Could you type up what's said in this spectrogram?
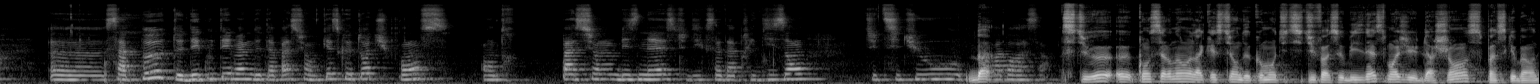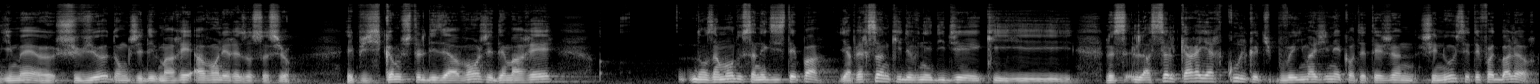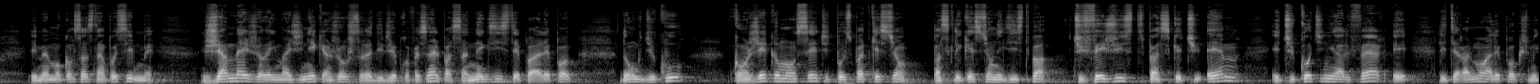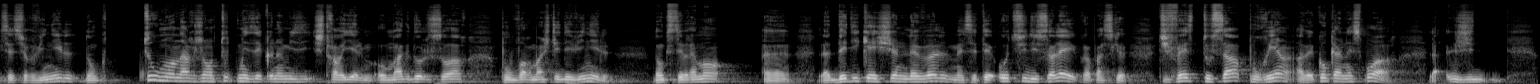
euh, ça peut te dégoûter même de ta passion. Qu'est-ce que toi tu penses entre passion, business? Tu dis que ça t'a pris 10 ans. Tu te situes où Bah, par rapport à ça? Si tu veux, euh, concernant la question de comment tu te situes face au business, moi j'ai eu de la chance parce que, ben, en guillemets, euh, je suis vieux, donc j'ai démarré avant les réseaux sociaux. Et puis, comme je te le disais avant, j'ai démarré dans un monde où ça n'existait pas. Il y a personne qui devenait DJ qui... le la seule carrière cool que tu pouvais imaginer quand tu étais jeune chez nous, c'était footballeur. Et même encore ça, c'était impossible. Mais jamais j'aurais imaginé qu'un jour je serais DJ professionnel parce que ça n'existait pas à l'époque. Donc du coup, quand j'ai commencé, tu te poses pas de questions parce que les questions n'existent pas. Tu fais juste parce que tu aimes et tu continues à le faire. Et littéralement, à l'époque, je mixais sur vinyle, donc tout mon argent, toutes mes économies, je travaillais au McDo le soir pour pouvoir m'acheter des vinyles. Donc c'était vraiment euh, la dedication level, mais c'était au-dessus du soleil, quoi, parce que tu fais tout ça pour rien, avec aucun espoir.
